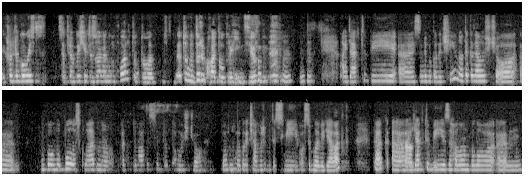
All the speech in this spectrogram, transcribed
якщо для когось це прям вихід із зони комфорту, то тут дуже багато українців. А як тобі е, самі викладачі? Ну, ти казала, що е, було, було складно адаптуватися до того, що кожного викладача може бути свій особливий діалект. Так, а Так. як тобі загалом було, ем,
